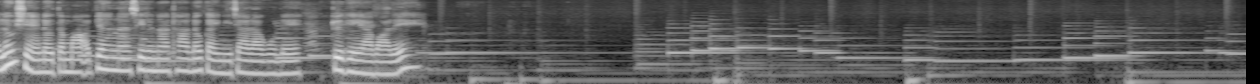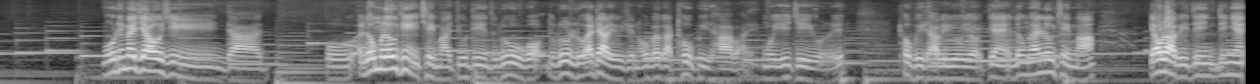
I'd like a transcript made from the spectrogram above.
အလုပ်ရှင်အလုပ်သမားအပြန်အလှန်စေတနာထားလုပ်ကင်နေကြတာကိုလည်းတွေ့ခဲ့ရပါတယ်။ မိုးရင်းမဲ့ကြောက်ရှင်ဒါဟိုအလုံးမလုံးချင်းအချိန်မှာကြိုတင်သူတို့ပေါ့သူတို့လိုအပ်တာတွေကိုကျွန်တော်ဘက်ကထုတ်ပေးထားပါတယ်ငွေရေးကြေးကိုလေထုတ်ပေးထားပြီးတော့ပြန်လုပ်ငန်းလုပ်ချိန်မှာရောက်လာပြီးတင်တင်ញံ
